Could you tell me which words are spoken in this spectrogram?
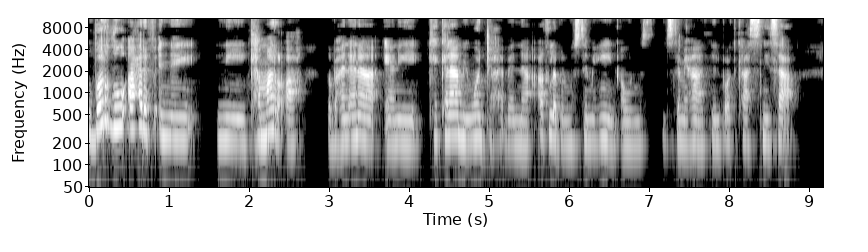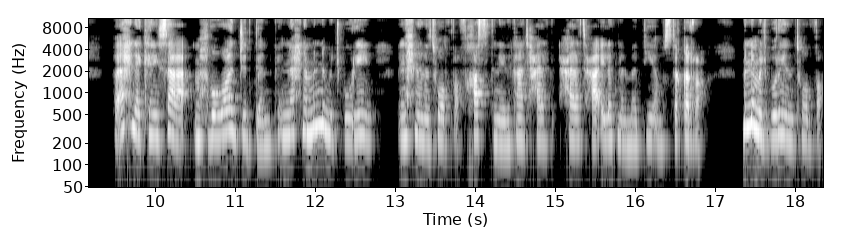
وبرضو أعرف إني إني كمرأة طبعا أنا يعني ككلامي موجه بأن أغلب المستمعين أو المستمعات للبودكاست نساء. فإحنا كنساء محظوظات جدا في إن إحنا منا مجبورين إن إحنا نتوظف خاصة إذا كانت حالة, حالة عائلتنا المادية مستقرة. منا مجبورين نتوظف.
